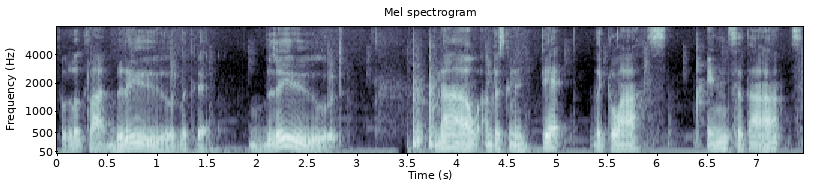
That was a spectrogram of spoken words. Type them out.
So it looks like blue, look at it, blue. Now I'm just gonna dip the glass into that.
